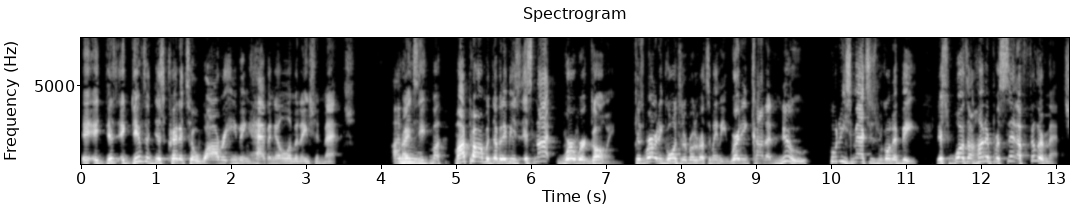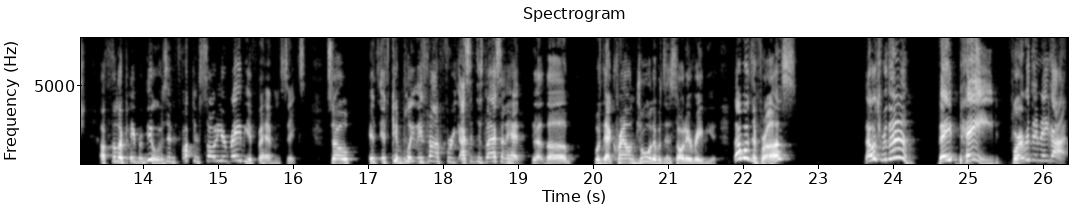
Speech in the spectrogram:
It it, it gives a discredit to why we're even having an elimination match. I right? mean, See, my, my problem with WWE is it's not where we're going because we're already going to the road to WrestleMania. We already kind of knew who these matches were going to be. This was 100% a filler match, a filler pay per view. It was in fucking Saudi Arabia for heaven's sakes. So it's it's completely it's not free. I said this last time. I had the, the was that crown jewel that was in Saudi Arabia. That wasn't for us. That was for them. They paid for everything they got.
